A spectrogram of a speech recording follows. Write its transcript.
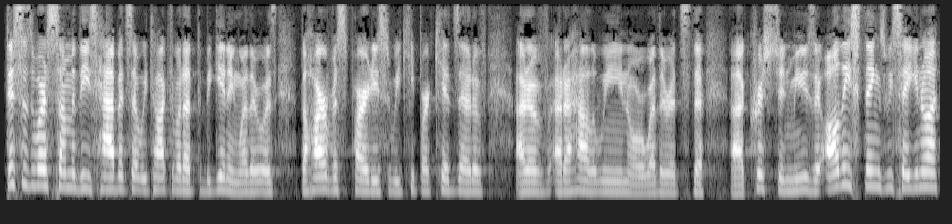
this is where some of these habits that we talked about at the beginning, whether it was the harvest party, so we keep our kids out of, out of, out of Halloween, or whether it's the uh, Christian music, all these things we say, you know what,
